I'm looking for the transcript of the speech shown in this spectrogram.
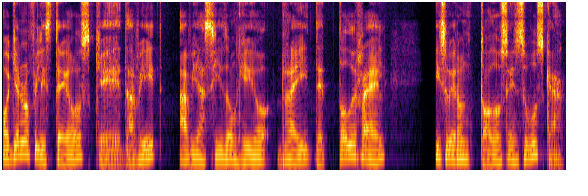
Oyeron los filisteos que David había sido ungido rey de todo Israel y subieron todos en su busca.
